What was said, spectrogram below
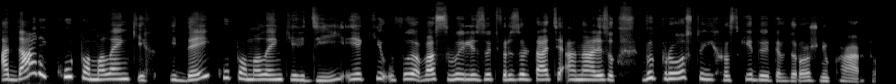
А далі купа маленьких ідей, купа маленьких дій, які у вас вилізуть в результаті аналізу. Ви просто їх розкидуєте в дорожню карту.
